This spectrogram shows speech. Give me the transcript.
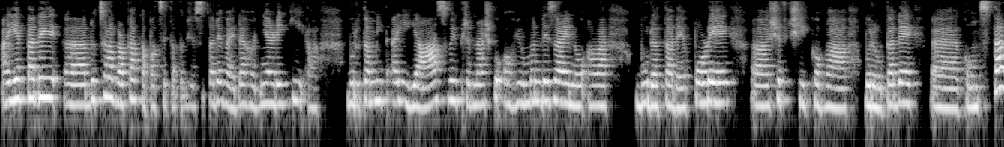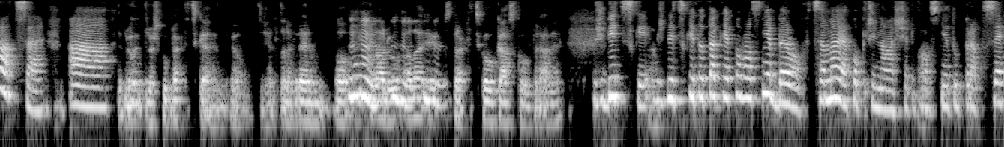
a je tady uh, docela velká kapacita, takže se tady vejde hodně lidí a budu tam mít i já svoji přednášku o human designu, ale bude tady Poli uh, Ševčíková, budou tady uh, konstelace a... To budou trošku praktické, jo, že to nebude jenom o mm-hmm, výkladu, mm-hmm, ale mm-hmm. i mhm. s praktickou ukázkou právě. Vždycky, vždycky to tak jako vlastně bylo. Chceme jako přinášet vlastně tu praxi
